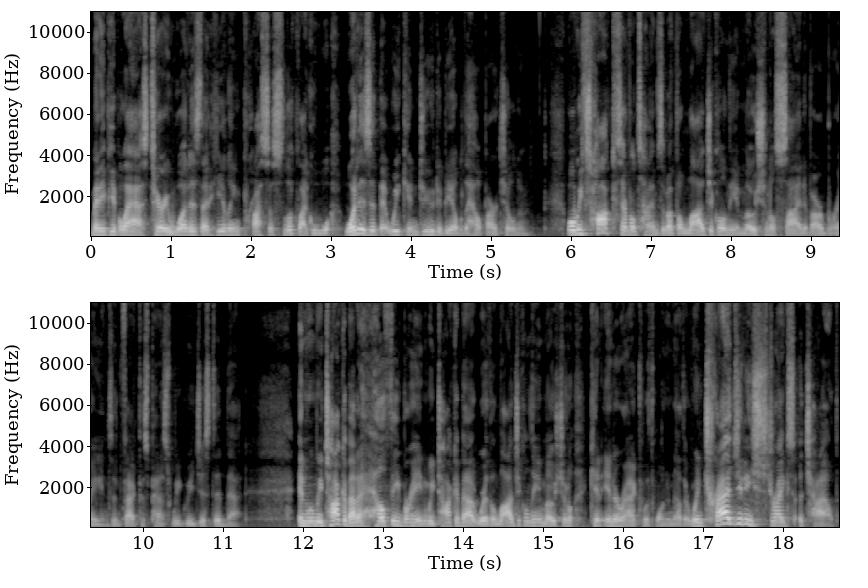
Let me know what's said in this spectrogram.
many people ask, Terry, what does that healing process look like? What is it that we can do to be able to help our children? Well, we've talked several times about the logical and the emotional side of our brains. In fact, this past week we just did that. And when we talk about a healthy brain, we talk about where the logical and the emotional can interact with one another. When tragedy strikes a child,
